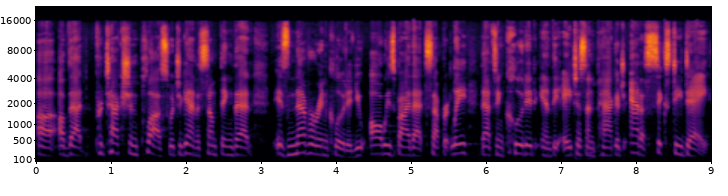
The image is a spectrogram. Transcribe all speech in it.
uh, of that protection plus, which again is something that is never included. You always buy that separately. That's included in the HSN package and a 60 day 60 day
